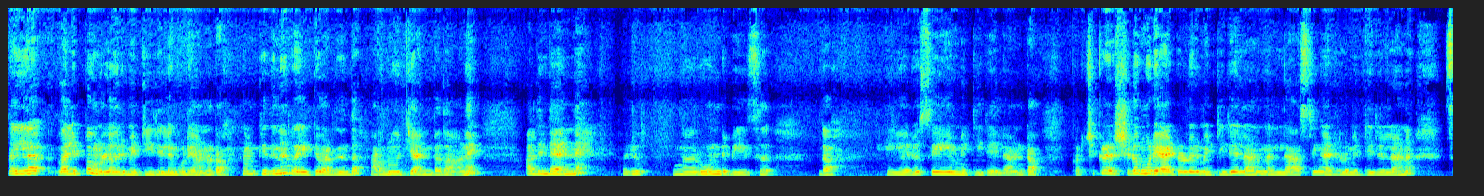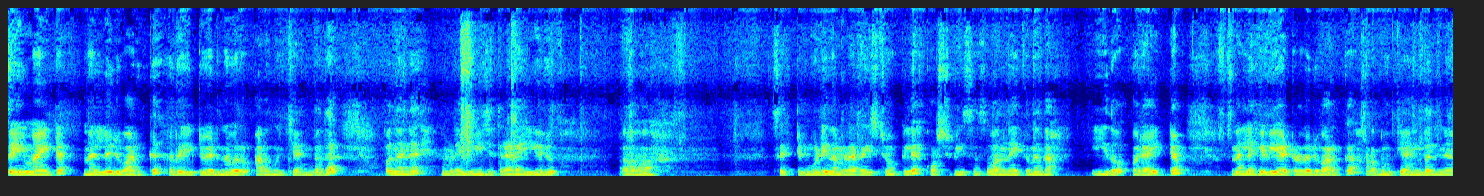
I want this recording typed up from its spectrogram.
നല്ല വലിപ്പമുള്ള ഒരു മെറ്റീരിയലും കൂടിയാണ് കേട്ടോ. നമുക്കിതിന് റേറ്റ് പറഞ്ഞത് അറുന്നൂറ്റി അൻപതാണ് അതിന്റെ തന്നെ ഒരു മെറൂണിന്റെ പീസ് ഇതാ ഈ ഒരു സെയിം മെറ്റീരിയലാണ് കേട്ടോ. കുറച്ച് ക്രഷഡും കൂടി ആയിട്ടുള്ള ഒരു മെറ്റീരിയലാണ് നല്ല ലാസ്റ്റിംഗ് ആയിട്ടുള്ള മെറ്റീരിയലാണ് സെയിം ആയിട്ട് നല്ലൊരു വർക്ക് റേറ്റ് വരുന്ന വെറും അറുന്നൂറ്റി അൻപത് അപ്പം തന്നെ നമ്മുടെ ഈ വിചിത്രയുടെ ഈ ഒരു സെറ്റും കൂടി നമ്മുടെ റീസ്റ്റോക്കിൽ കുറച്ച് പീസസ് വന്നേക്കുന്നതാ. ഇതോ ഒരു ഐറ്റം നല്ല ഹെവി ആയിട്ടുള്ള ഒരു വർക്ക് അറുന്നൂറ്റി അൻപതിന്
